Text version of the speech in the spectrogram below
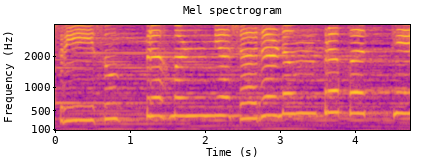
श्रीसुब्रह्मण्यशरणं प्रपद्ये।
